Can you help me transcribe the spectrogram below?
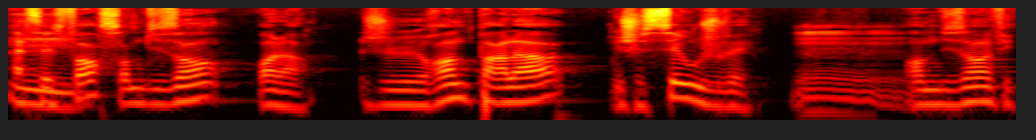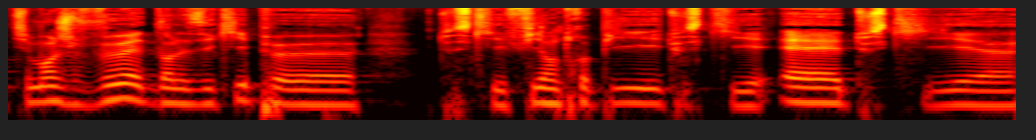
à Mm. Salesforce en me disant, voilà, je rentre par là, je sais où je vais. Mm. En me disant, effectivement, je veux être dans les équipes, euh, tout ce qui est philanthropie, tout ce qui est aide, tout ce qui est euh,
